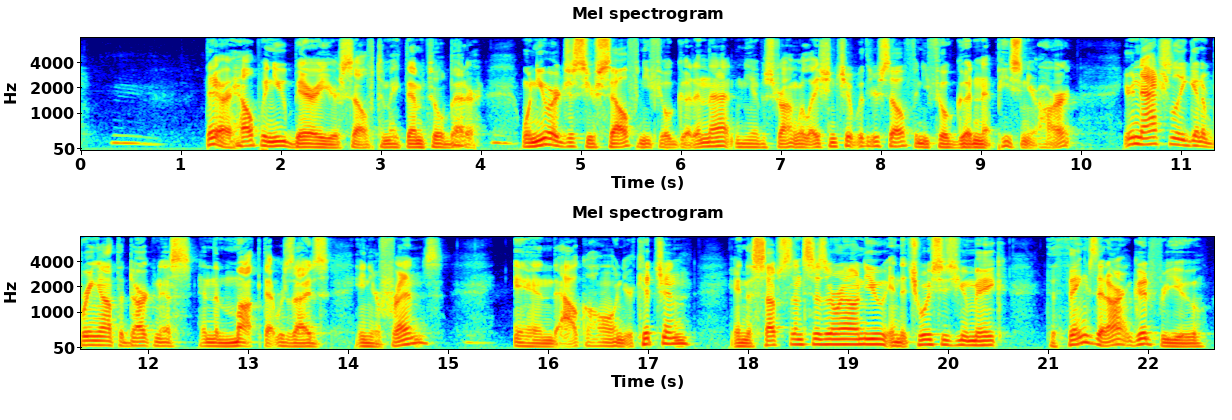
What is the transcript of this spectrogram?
They are helping you bury yourself to make them feel better. When you are just yourself and you feel good in that, and you have a strong relationship with yourself and you feel good and at peace in your heart, you're naturally going to bring out the darkness and the muck that resides in your friends and the alcohol in your kitchen and the substances around you and the choices you make. The things that aren't good for you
